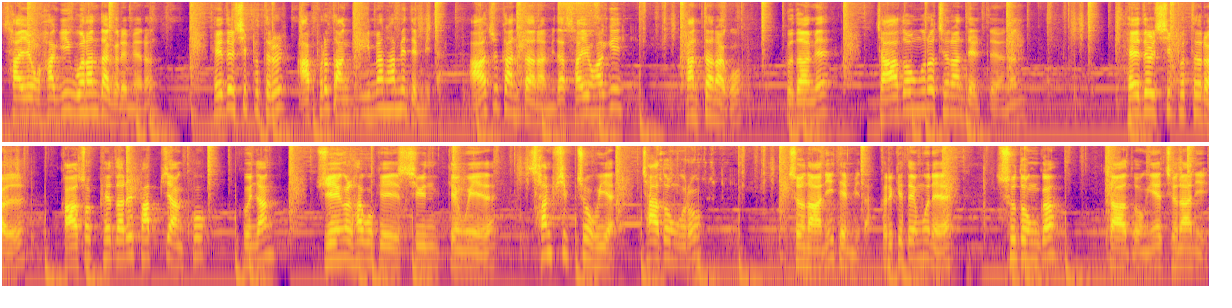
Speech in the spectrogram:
사용하기 원한다 그러면 은 패들 시프트를 앞으로 당기기만 하면 됩니다. 아주 간단합니다. 사용하기 간단하고 그 다음에 자동으로 전환될 때는 패들 시프트를 가속 페달을 밟지 않고 그냥 주행을 하고 계신 경우에 30초 후에 자동으로 전환이 됩니다. 그렇기 때문에 수동과 자동의 전환이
